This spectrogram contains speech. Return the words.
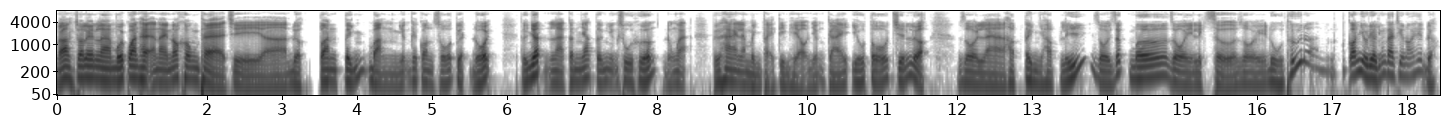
Vâng, cho nên là mối quan hệ này nó không thể chỉ à, được toan tính bằng những cái con số tuyệt đối. Thứ nhất là cân nhắc tới những xu hướng, đúng không ạ? Thứ hai là mình phải tìm hiểu những cái yếu tố chiến lược, rồi là hợp tình, hợp lý, rồi giấc mơ, rồi lịch sử, rồi đủ thứ nữa. Có nhiều điều chúng ta chưa nói hết được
